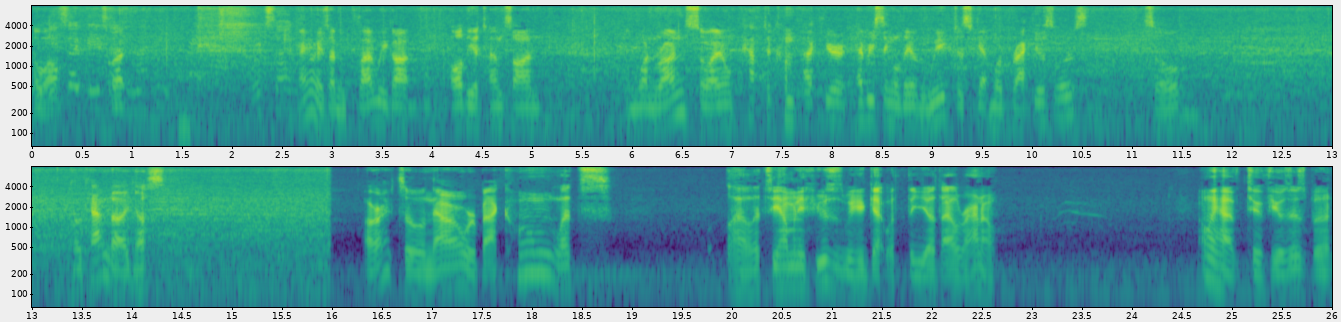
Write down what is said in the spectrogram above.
Oh well. But anyways, I'm glad we got all the attempts on in one run, so I don't have to come back here every single day of the week just to get more Brachiosaurus. So, go Canada, I guess. Alright, so now we're back home. Let's uh, let's see how many fuses we could get with the uh, Dilorano. I only have two fuses, but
